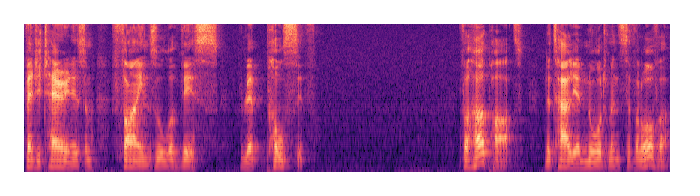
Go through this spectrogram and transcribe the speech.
Vegetarianism finds all of this repulsive. For her part, Natalia Nordman Severova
